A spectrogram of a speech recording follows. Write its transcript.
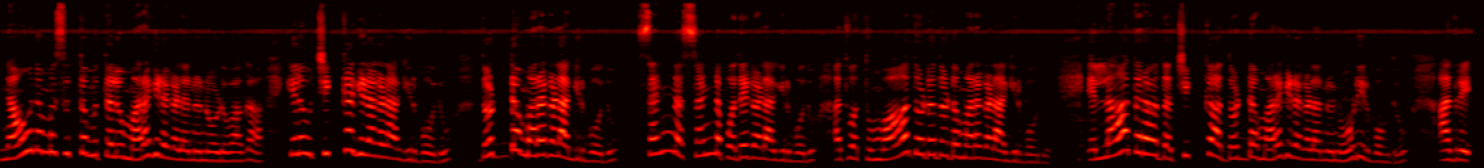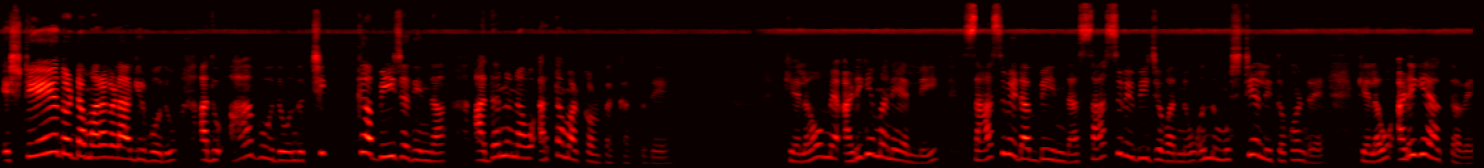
ನಾವು ನಮ್ಮ ಸುತ್ತಮುತ್ತಲು ಮರಗಿಡಗಳನ್ನು ನೋಡುವಾಗ ಕೆಲವು ಚಿಕ್ಕ ಗಿಡಗಳಾಗಿರ್ಬೋದು, ದೊಡ್ಡ ಮರಗಳಾಗಿರ್ಬೋದು, ಸಣ್ಣ ಸಣ್ಣ ಪೊದೆಗಳಾಗಿರ್ಬೋದು ಅಥವಾ ತುಂಬ ದೊಡ್ಡ ದೊಡ್ಡ ಮರಗಳಾಗಿರ್ಬೋದು, ಎಲ್ಲ ತರಹದ ಚಿಕ್ಕ ದೊಡ್ಡ ಮರಗಿಡಗಳನ್ನು ನೋಡಿರಬಹುದು. ಆದರೆ ಎಷ್ಟೇ ದೊಡ್ಡ ಮರಗಳಾಗಿರ್ಬೋದು, ಅದು ಆಗುವುದು ಒಂದು ಚಿಕ್ಕ ಬೀಜದಿಂದ ಅದನ್ನು ನಾವು ಅರ್ಥ ಮಾಡ್ಕೊಳ್ಬೇಕಾಗ್ತದೆ. ಕೆಲವೊಮ್ಮೆ ಅಡಿಗೆ ಮನೆಯಲ್ಲಿ ಸಾಸಿವೆ ಡಬ್ಬಿಯಿಂದ ಸಾಸಿವೆ ಬೀಜವನ್ನು ಒಂದು ಮುಷ್ಟಿಯಲ್ಲಿ ತಗೊಂಡ್ರೆ ಕೆಲವು ಅಡಿಗೆ ಆಗ್ತವೆ,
